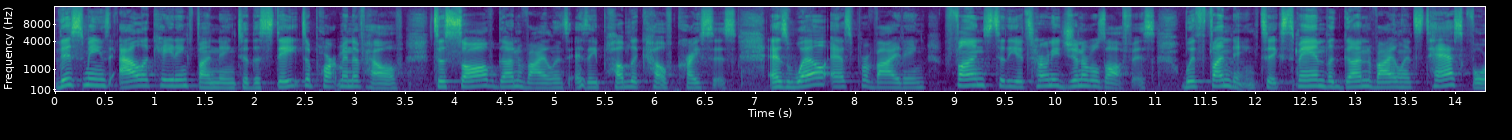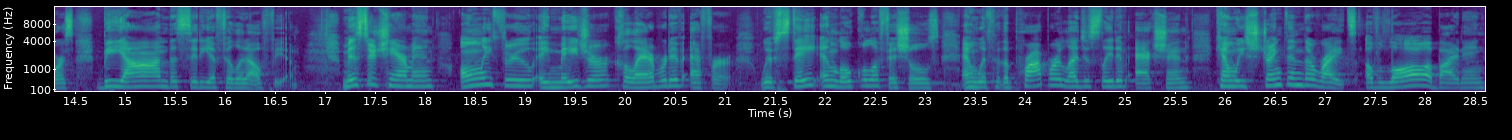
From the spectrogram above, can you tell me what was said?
This means allocating funding to the State Department of Health to solve gun violence as a public health crisis, as well as providing funds to the Attorney General's office with funding to expand the gun violence task force beyond the city of Philadelphia. Mr. Chairman, only through a major collaborative effort with state and local officials and with the proper legislative action can we strengthen the rights of law-abiding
